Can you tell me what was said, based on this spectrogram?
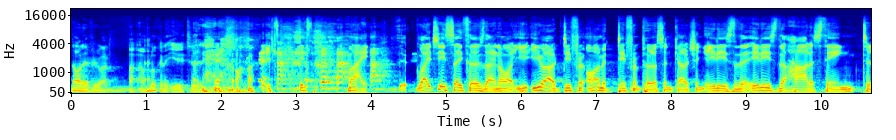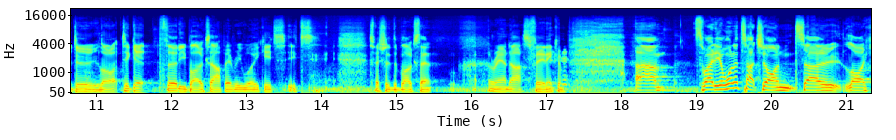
Not everyone. I- I'm looking at you too. it's, it's, mate, wait till you see Thursday night. You, you are a different. I'm a different person coaching. It is the it is the hardest thing to do. Like to get 30 blokes up every week. It's it's especially the blokes that around us fair income. Um, Thwaitie, I want to touch on so like.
